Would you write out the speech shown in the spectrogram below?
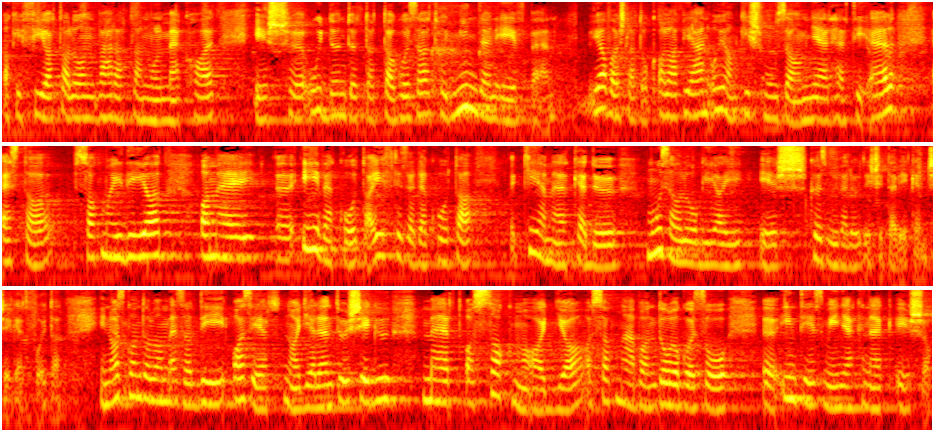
aki fiatalon váratlanul meghalt, és úgy döntött a tagozat, hogy minden évben javaslatok alapján olyan kis múzeum nyerheti el ezt a szakmai díjat, amely évek óta, évtizedek óta kiemelkedő múzeológiai és közművelődési tevékenységet folytat. Én azt gondolom, ez a díj azért nagy jelentőségű, mert a szakma adja, a szakmában dolgozó intézményeknek és a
